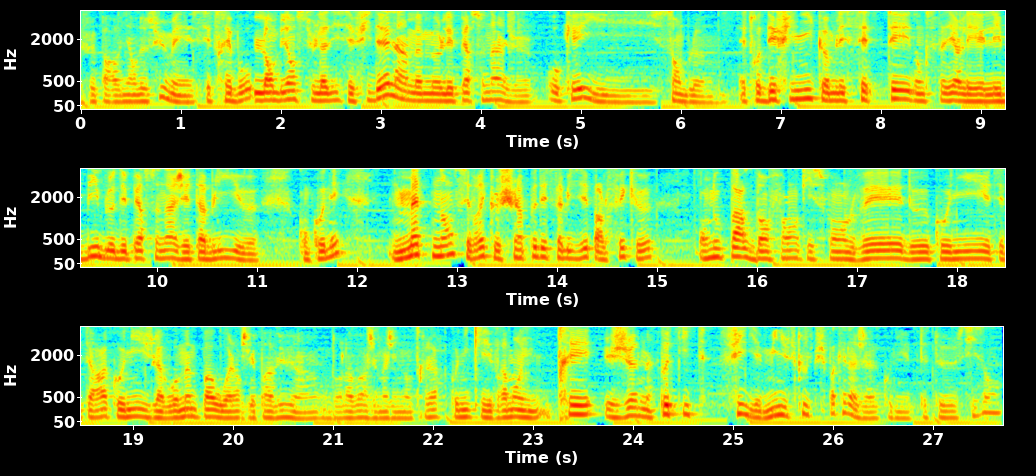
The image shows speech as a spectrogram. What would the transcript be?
je vais pas revenir dessus, mais c'est très beau. L'ambiance, tu l'as dit, c'est fidèle. hein, Même les personnages, ok, ils semblent être définis comme les 7T, donc c'est-à-dire les, les bibles des personnages établis euh, qu'on connaît. Maintenant, c'est vrai que je suis un peu déstabilisé par le fait que on nous parle d'enfants qui se font enlever, de Connie, etc. Connie, je la vois même pas, ou alors je l'ai pas vue, hein, on doit la voir, j'imagine, dans le trailer. Connie qui est vraiment une très jeune, petite fille, minuscule. Je sais pas quel âge elle a, Connie, peut-être euh, 6 ans,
